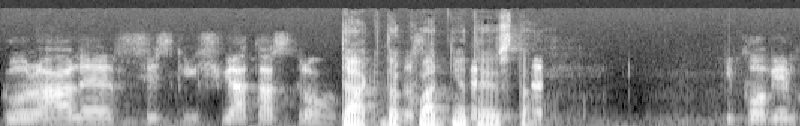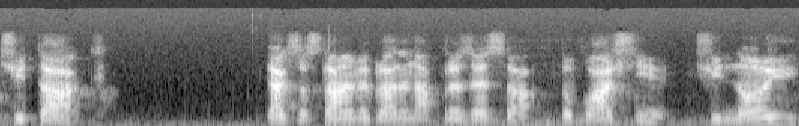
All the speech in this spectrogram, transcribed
górale wszystkich świata stron. Tak, dokładnie to, to jest to. I powiem Ci tak, jak zostałem wybrany na prezesa, to właśnie ci noj,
